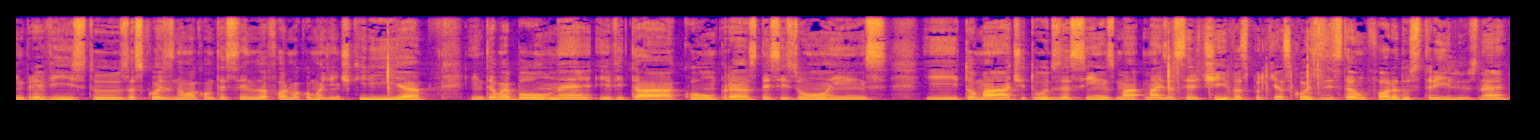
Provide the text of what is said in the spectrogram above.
imprevistos, as coisas não acontecendo da forma como a gente queria. Então é bom, né, evitar compras, decisões e tomar atitudes assim mais assertivas, porque as coisas estão fora dos trilhos, né?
